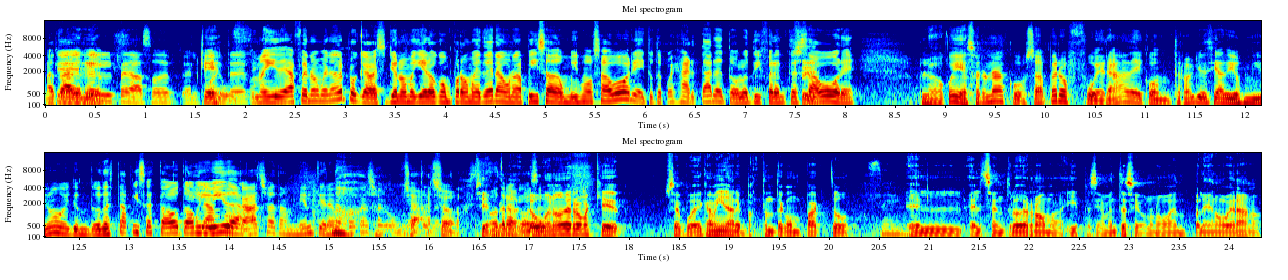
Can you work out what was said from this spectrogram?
A que taglio. es el pedazo de el que es de una idea fenomenal porque a veces yo no me quiero comprometer a una pizza de un mismo sabor y ahí tú te puedes hartar de todos los diferentes Sí. sabores. Loco, y eso era una cosa, pero fuera de control. Yo decía, Dios mío, ¿dónde esta pizza ha estado toda y mi la vida? focaccia también tiene No, focaccia con chacho. Sí, Otra cosa. Lo bueno de Roma es que se puede caminar, es bastante compacto Sí. el, el centro de Roma y especialmente si uno no va en pleno verano,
